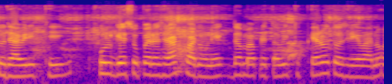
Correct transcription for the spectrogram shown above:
દૂધ આવી રીતથી ફૂલ ગેસ ઉપર જ રાખવાનું ને એકદમ આપણે તવી ફેરવતો જ રહેવાનો.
